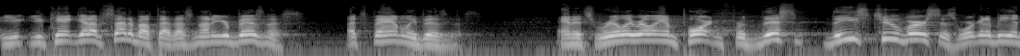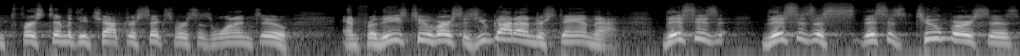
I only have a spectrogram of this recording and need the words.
you, you can't get upset about that. That's none of your business. That's family business. And it's really, really important for this, these two verses. We're going to be in 1 Timothy chapter 6, verses 1 and 2. And for these two verses, you've got to understand that. This is, this, is a, this is two verses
